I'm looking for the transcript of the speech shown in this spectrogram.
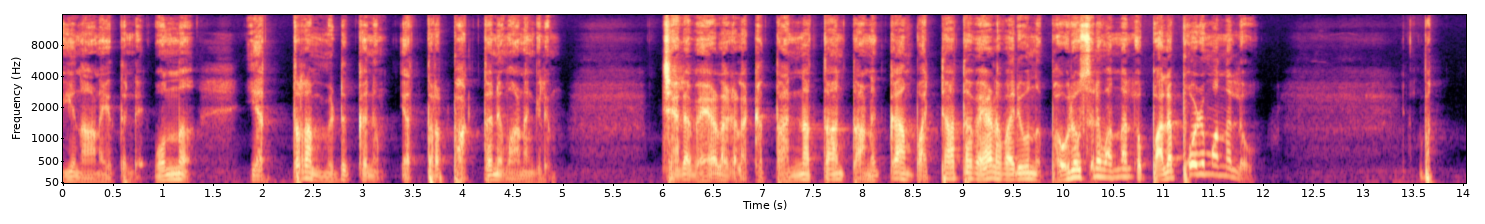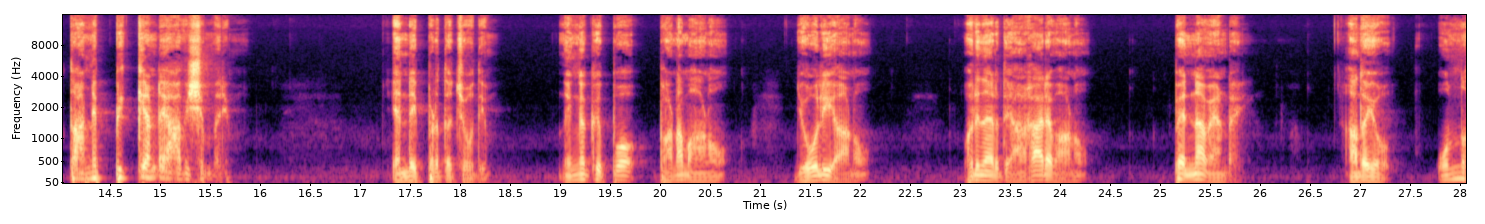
ഈ നാണയത്തിന്റെ. ഒന്ന് എത്ര മിടുക്കനും എത്ര ഭക്തനുമാണെങ്കിലും ചില വേളകളൊക്കെ തന്നെത്താൻ തണുക്കാൻ പറ്റാത്ത വേള വരുമെന്ന് പൗലോസിന് വന്നല്ലോ പലപ്പോഴും വന്നല്ലോ. അപ്പം തണുപ്പിക്കേണ്ട ആവശ്യം വരും. എന്റെ ഇപ്പോഴത്തെ ചോദ്യം നിങ്ങൾക്കിപ്പോൾ പണമാണോ ജോലിയാണോ ഒരു നേരത്തെ ആഹാരമാണോ ഇപ്പം എന്നാ വേണ്ടേ? അതെയോ ഒന്ന്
